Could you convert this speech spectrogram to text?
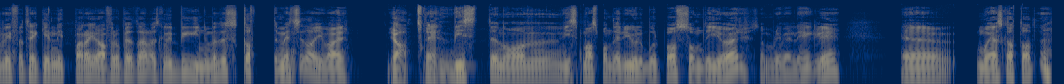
Vi får trekke inn litt paragrafer oppi dette her. Skal vi begynne med det skattemessige, da, Ivar. Ja, det. Hvis det nå, hvis man spanderer julebord på oss, som de gjør, som blir veldig hyggelig, eh, må jeg skatte av det?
